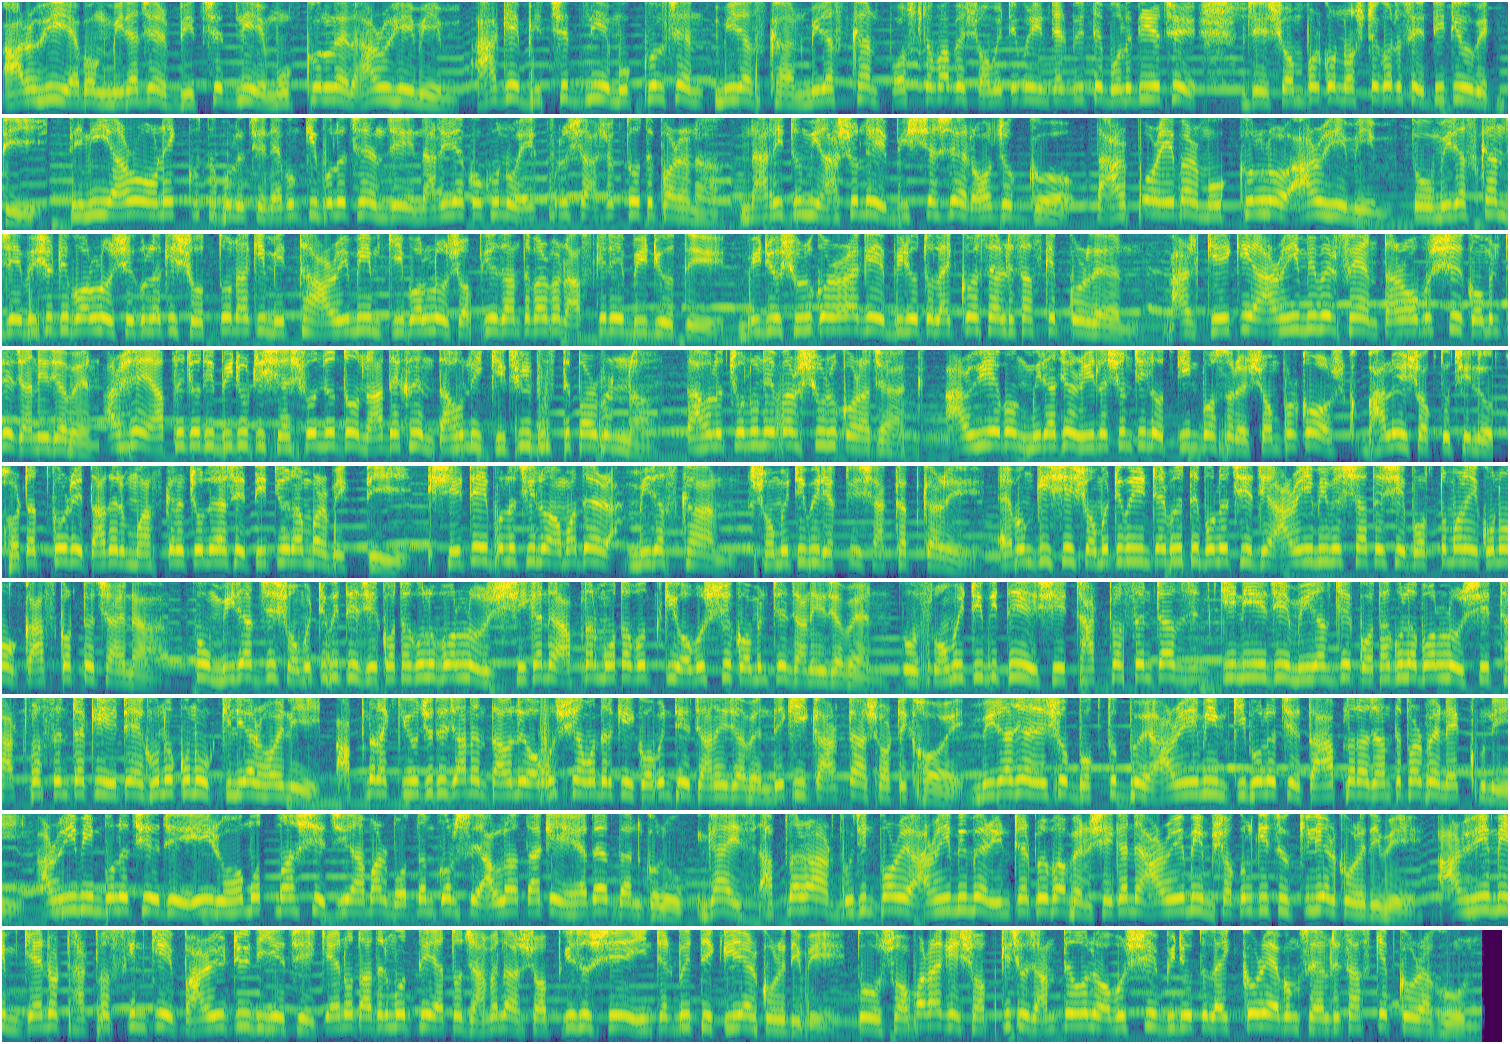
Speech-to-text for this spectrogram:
আরোহী এবং মিরাজের বিচ্ছেদ নিয়ে মুখ খুললেন আরোহী মিম। আগে বিচ্ছেদ নিয়ে মুখ খুলছেন মিরাজ খান। মিরাজ খান স্পষ্টভাবে সমি টিভির ইন্টারভিউতে বলে দিয়েছে যে সম্পর্ক নষ্ট করেছে তৃতীয় ব্যক্তি। তিনি আরও অনেক কথা বলেছেন এবং কি বলেছেন যে নারীরা কখনো এক পুরুষে আসক্ত হতে পারে না। নারী তুমি আসলে বিশ্বাসের অযোগ্য। তারপর এবার মুখ খুললো আরোহী মিম। তো মিরাজ খান যে বিষয়টি বলল, সেগুলো কি সত্য নাকি মিথ্যা? আরোহী মিম কি বলল সবকিছু জানতে পারবেন আজকের এই ভিডিওতে। ভিডিও শুরু করার আগে ভিডিওতে লাইক করে চ্যানেলটি সাবস্ক্রাইব করে দেন। আর কে কে আরোহী মিমের ফ্যান তারা অবশ্যই কমেন্টে জানিয়ে যাবেন। আর হ্যাঁ আপনি যদি ভিডিওটি শেষ পর্যন্ত না দেখেন, তাহলে কিছুই বুঝতে পারবেন না। তাহলে চলুন এবার শুরু করা যাক। আরোহী এবং মিরাজের রিলেশন ছিল তিন বছরের সম্পর্ক ভালোই শক্ত ছিল। হঠাৎ করে তাদের মাঝখানে চলে আসে তৃতীয় নাম্বার ব্যক্তি। সেটাই বলেছিল আমাদের মিরাজ খান সমি টিভির একটি সাক্ষাৎকারে। এবং কি সেই সমি টিভির ইন্টারভিউতে বলেছে যে আরোহী মিমের সাথে সে বর্তমানে কোনো কাজ করতে চায় না। তো মিরাজ যে সমি টিভিতে যে কথাগুলো বলল, সেখানে আপনার মতামত কি অবশ্যই কমেন্টে জানিয়ে যাবেন। তো সমি টিভিতে সে থার্ড পার্সেন্টকে নিয়ে যে মিরাজ যে কথাগুলো বলল, সে থার্ড পার্সেন্টটাকে এটা এখনও কোনো ক্লিয়ার হয়নি। আপনারা কেউ যদি জানেন, তাহলে অবশ্যই আমাদেরকে কমেন্টে জানিয়ে যাবেন, দেখি কারটা সঠিক হয়। মিরাজের এসব বক্তব্যে আর হিমিম কি বলেছে, তা আপনারা জানতে পারবেন এক্ষুনি। আর হিমিম বলেছে যে, এই রহমত মাসে যে আমার বদনাম করছে, আল্লাহ তাকে হেদায়ত দান করুক। গাইস, আপনারা আর দুদিন পরে আর হিমিমের ইন্টারভিউ পাবেন, সেখানে আর হিমিম সকল কিছু ক্লিয়ার করে দিবে। আর হিমিম কেন থার্ড পার্সনকে প্রায়োরিটি দিয়েছে? কেন তাদের মধ্যে এত ঝামেলা? সবকিছু সে ইন্টারভিউতে ক্লিয়ার করে দিবে। তো সবার আগে সবকিছু জানতে হলে অবশ্যই ভিডিওতে লাইক করে এবং চ্যানেলটি সাবস্ক্রাইব করে রাখুন।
